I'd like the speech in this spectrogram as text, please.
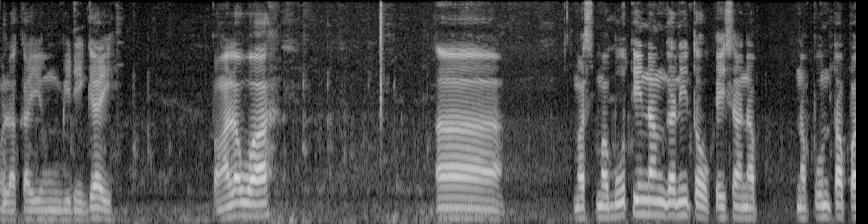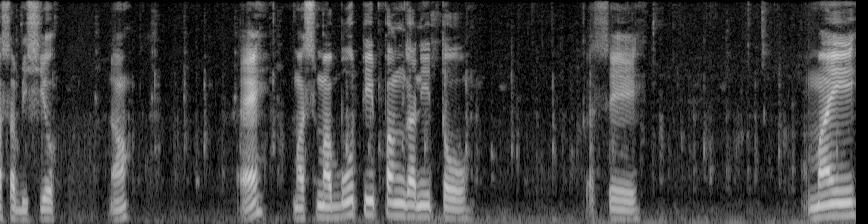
Wala kayong binigay. Pangalawa, ah, mas mabuti ng ganito kaysa na, napunta pa sa bisyo. No? Eh, mas mabuti pang ganito kasi may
